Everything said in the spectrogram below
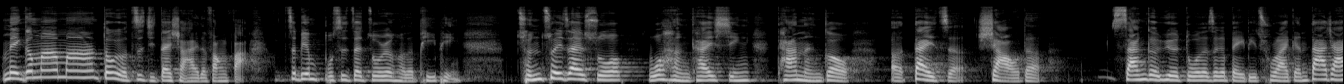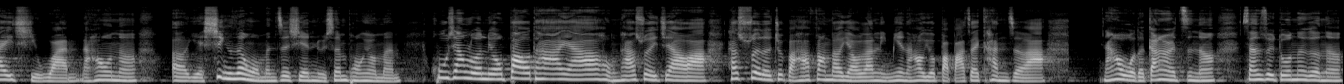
每个妈妈都有自己带小孩的方法。这边不是在做任何的批评，纯粹在说我很开心，她能够呃带着小的三个月多的这个 baby 出来跟大家一起玩，然后呢呃也信任我们这些女生朋友们，互相轮流抱她呀，哄她睡觉啊，她睡了就把她放到摇篮里面，然后有爸爸在看着啊。然后我的干儿子呢，三岁多那个呢，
